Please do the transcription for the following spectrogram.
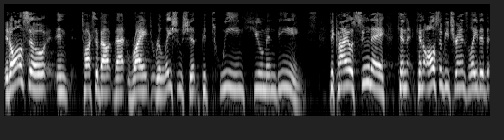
It also in, talks about that right relationship between human beings. Dikaiosune can, can also be translated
